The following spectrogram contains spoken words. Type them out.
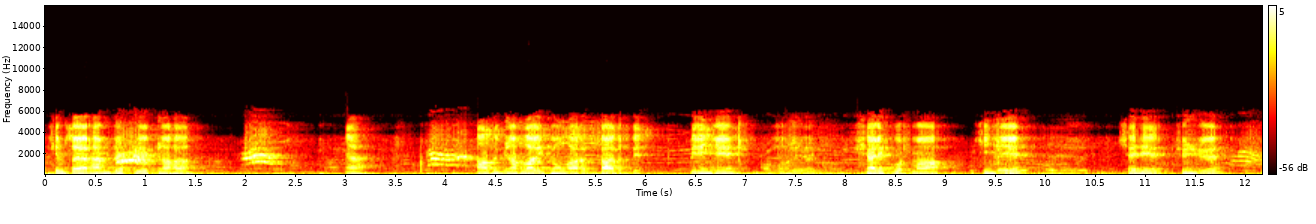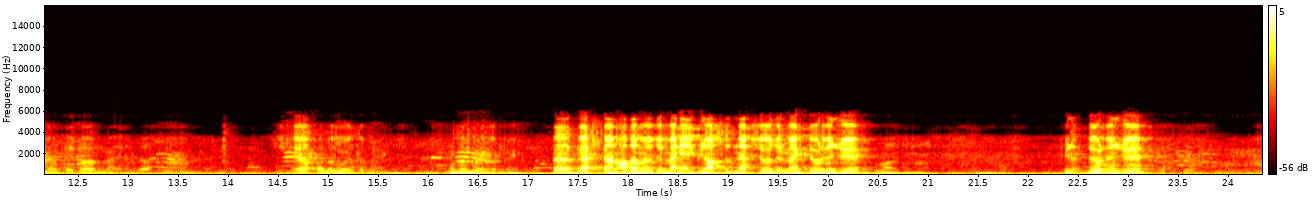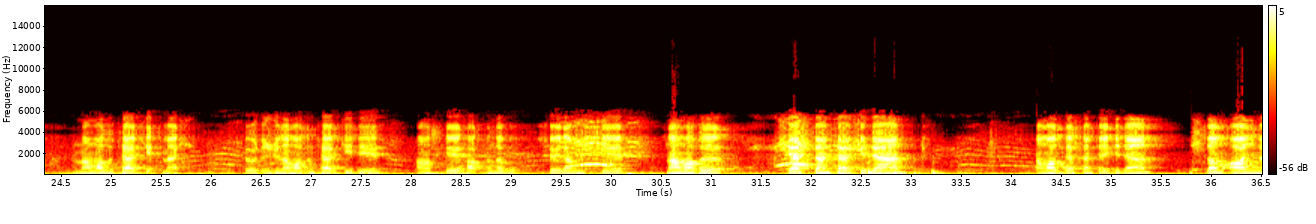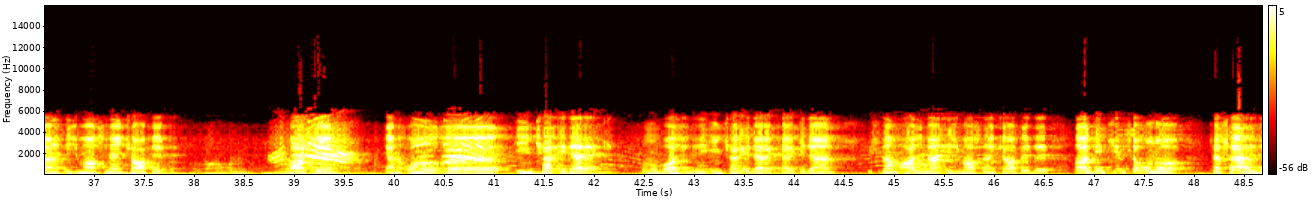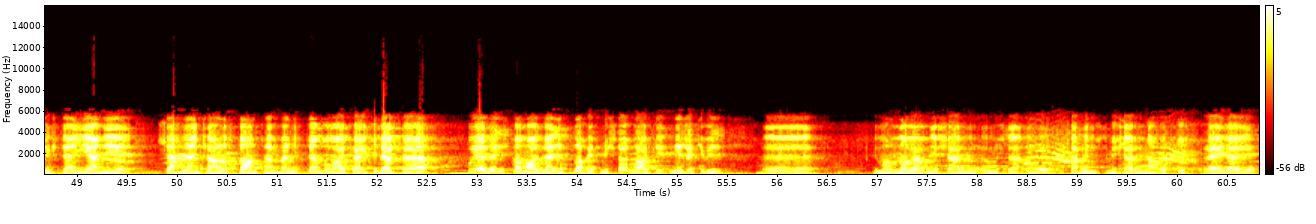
Kim sayar həm dörd böyük günahı? Hə, hansı günahlar ki onları saydıq biz? Birinci şərik qoşmaq. İkinci şehir, üçüncü Yox, adam öldürmək. Adam öldürmək. Bəli, qəsdən adam öldürmək, yəni günahsız nəfsi öldürmək. Dördüncü, dördüncü namazı tərk etmək. Dördüncü namazın tərkidir. Hansı ki, haqqında bu söylənmiş ki, namazı qəsdən tərk edən, namazı qəsdən tərk edən İslam alimlərinin icması ilə kafirdir. Lakin, yəni onu e, inkar edərək, onun vacibliyini inkar edərək tərk edən İslam alimlərinin icması ilə kafirdir. Lakin kimsə onu təsəhüllükdən, yəni səhlənkarlıqdan, tənbəllikdən dolayı tərk edərsə, bu yerdə İslam alimləri islaf etmişlər. Lakin necə ki biz e, İmam Nəvəvinin şərhi, e, Səhih Müslimin şərhindən oxuduq rəyləri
